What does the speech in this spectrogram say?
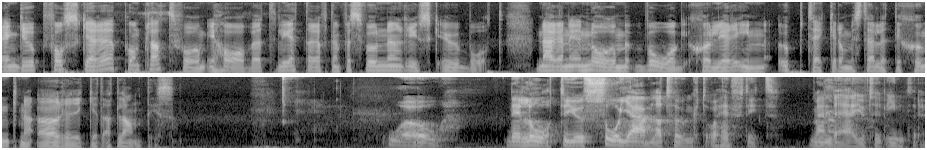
en grupp forskare på en plattform i havet letar efter en försvunnen rysk ubåt. När en enorm våg sköljer in upptäcker de istället det sjunkna öriket Atlantis. Wow. Det låter ju så jävla tungt och häftigt. Men det är ju typ inte det.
